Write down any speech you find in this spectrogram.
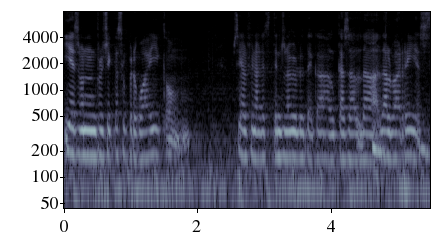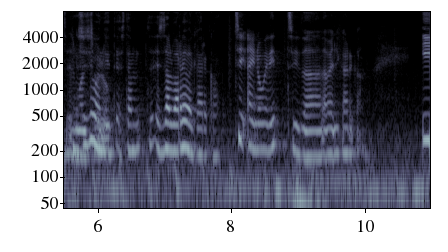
I és un projecte superguai com... O sigui, al final és, tens una biblioteca al casal de, del barri i és, és no molt sé si ho han xulo. dit, estem, és del barri de Carca. Sí, ai, no ho he dit, sí, de, de Vallcarca. I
